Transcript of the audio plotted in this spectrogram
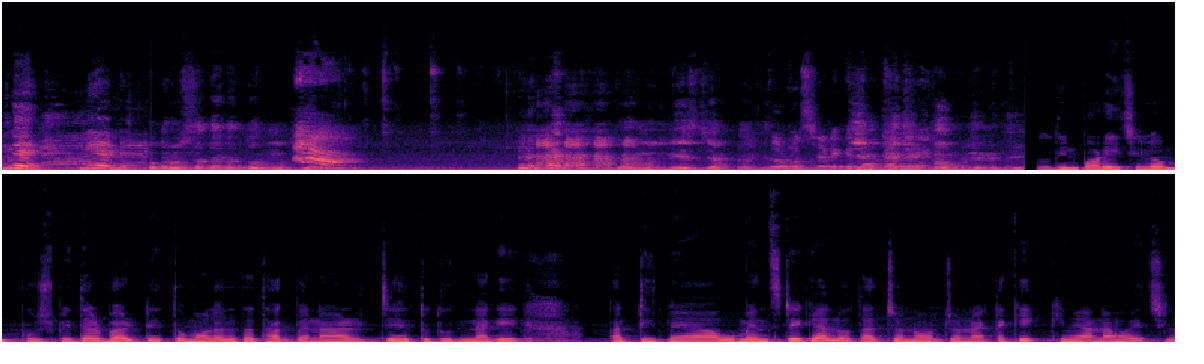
নে নিয়ে নে। তরমুজ। নিয়ে এনেছি দুদিন পরেই ছিল পুষ্পিতার বার্থডে তো মলাদাদা থাকবে না আর যেহেতু দুদিন আগেই উমেন্স ডে গেল তার জন্য ওর জন্য একটা কেক কিনে আনা হয়েছিল।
